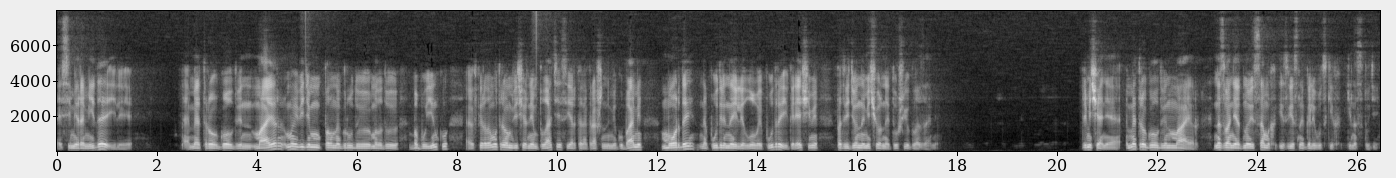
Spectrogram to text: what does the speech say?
Семирамида или Метро Голдвин Майер, мы видим полногрудую молодую бабуинку в перламутровом вечернем платье с ярко накрашенными губами, мордой, напудренной лиловой пудрой и горящими, подведенными черной тушью глазами. Примечание. Метро Голдвин Майер. Название одной из самых известных голливудских киностудий.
